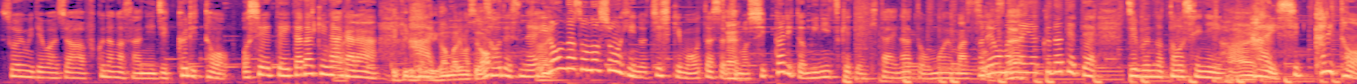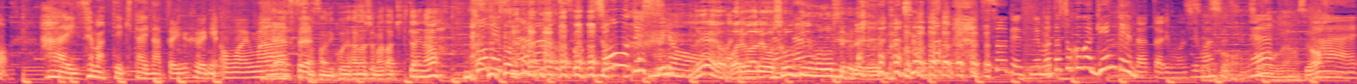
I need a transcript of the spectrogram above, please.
そういう意味では、じゃあ、福永さんにじっくりと教えていただきながら、はい、できる限り頑張りますよ、はい、そうですね、はい、いろんなその商品の知識も私たちもしっかりと身につけていきたいなと思います。それをまた役立てて、自分の投資に、はい、はい、しっかりと、はい、迫っていきたいなというふうに思います。ね、皆さんにこういう話また聞きたいな。そうですね。そうですよ。ね我々を正気に戻してくれる。そうですね。またそこが原点だったりもしますしね。そうそうございますよ。はい。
